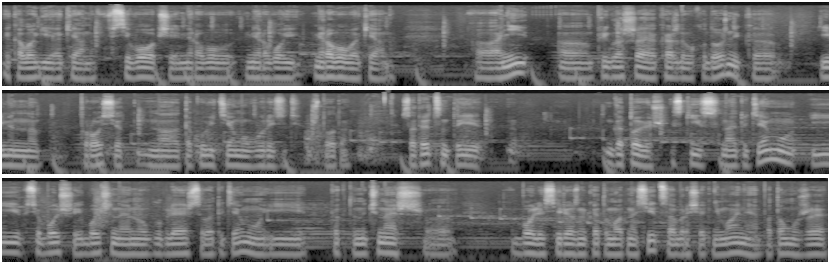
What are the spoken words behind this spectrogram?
экологией океанов, всего вообще мирового, мировой, мирового океана. А они, э, приглашая каждого художника, именно просят на такую тему выразить что-то. Соответственно, ты готовишь эскиз на эту тему и все больше и больше, наверное, углубляешься в эту тему и как-то начинаешь э, более серьезно к этому относиться, обращать внимание, а потом уже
